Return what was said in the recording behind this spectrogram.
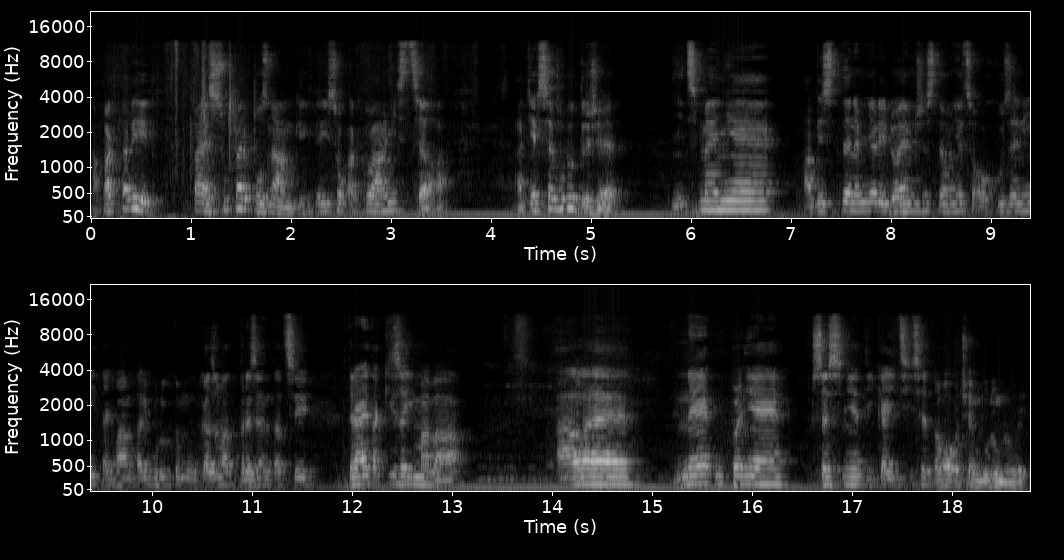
a pak tady je super poznámky, které jsou aktuální zcela, a těch se budu držet. Nicméně, abyste neměli dojem, že jste o něco ochuzený, tak vám tady budu k tomu ukazovat prezentaci, která je taky zajímavá, ale ne úplně přesně týkající se toho, o čem budu mluvit.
